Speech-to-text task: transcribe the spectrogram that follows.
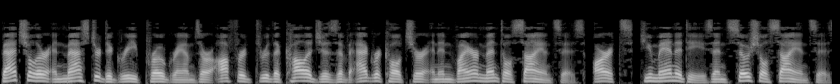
Bachelor and master degree programs are offered through the Colleges of Agriculture and Environmental Sciences, Arts, Humanities and Social Sciences,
